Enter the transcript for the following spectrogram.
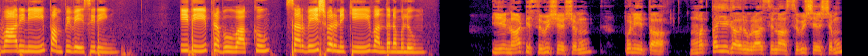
వారిని పంపివేసిరి. ఇది ప్రభువాక్కు. సర్వేశ్వరునికి వందనములు. ఈనాటి సువిశేషము పునీత మత్తయ్య గారు వ్రాసిన సువిశేషము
